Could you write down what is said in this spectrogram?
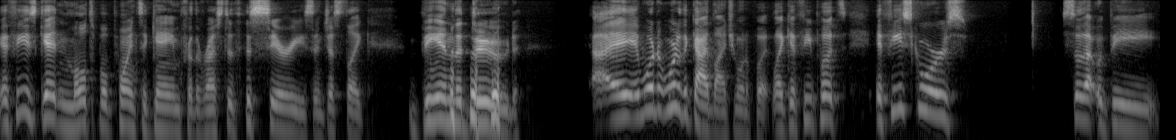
if he's getting multiple points a game for the rest of this series and just like being the dude. I, what what are the guidelines you want to put? Like if he puts if he scores, so that would be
